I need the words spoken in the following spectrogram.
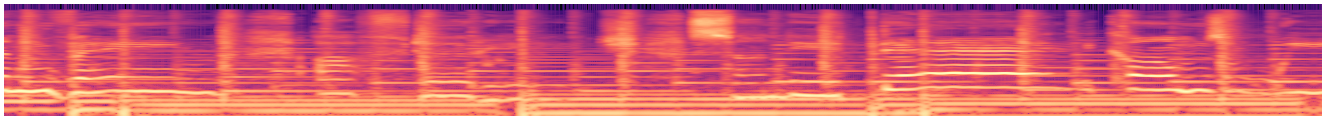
in vain. After each sunny day comes a week.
